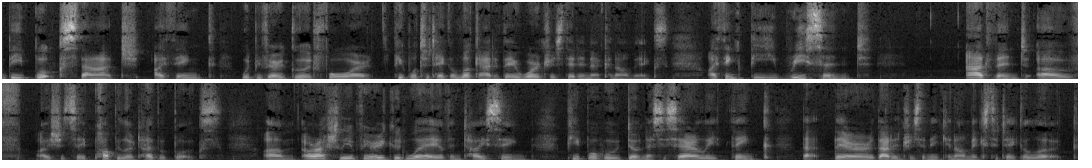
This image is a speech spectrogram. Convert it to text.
the books that I think would be very good for people to take a look at if they were interested in economics, I think the recent advent of, I should say, popular type of books um, are actually a very good way of enticing people who don't necessarily think that they're that interested in economics to take a look.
